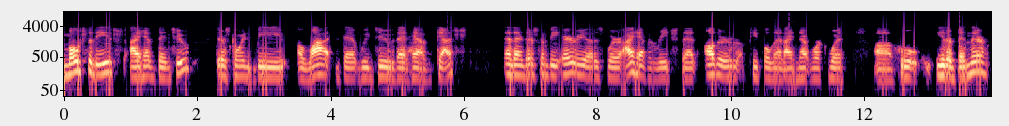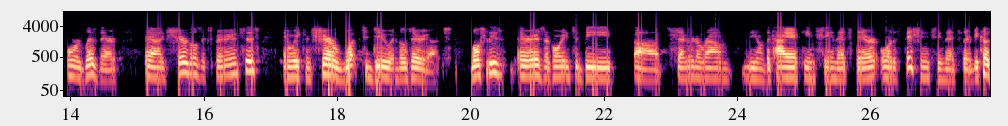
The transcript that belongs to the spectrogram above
most of these I have been to. There's going to be a lot that we do that have guests and then there's going to be areas where I haven't reached that other people that I network with uh, who either been there or live there and share those experiences and we can share what to do in those areas. Most of these areas are going to be uh, centered around you know the kayaking scene that's there or the fishing scene that's there. Because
